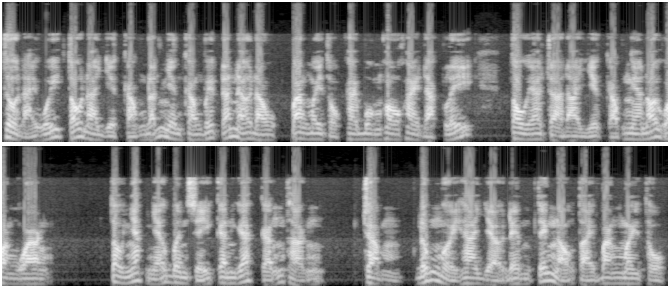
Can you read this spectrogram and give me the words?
Thưa đại quý, tối nay diệt Cộng đánh nhưng không biết đánh ở đâu. Ban mây thuộc hai buôn hô hai đặc lý. Tôi ở trà đài diệt Cộng nghe nói quan quan. Tôi nhắc nhở binh sĩ canh gác cẩn thận. Trầm, đúng 12 giờ đêm tiếng nổ tại băng mây thuộc.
